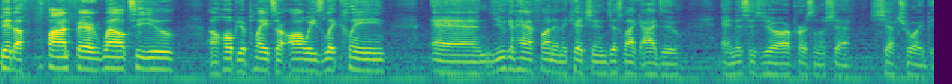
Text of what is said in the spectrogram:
bid a fond farewell to you. I hope your plates are always lit clean and you can have fun in the kitchen just like I do. And this is your personal chef, Chef Troy B,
